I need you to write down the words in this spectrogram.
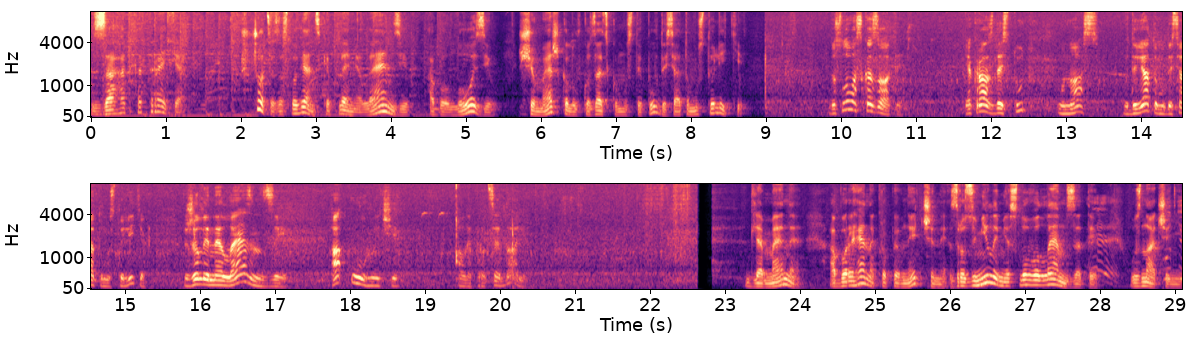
Загадка третя. Що це за слов'янське плем'я лензів або лозів, що мешкало в козацькому степу в X столітті? До слова сказати, якраз десь тут, у нас, в 9-10 століттях, жили не лензи, а угличі. Але про це далі. Для мене, аборигена Кропивниччини, зрозумілим є слово лемзати у значенні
